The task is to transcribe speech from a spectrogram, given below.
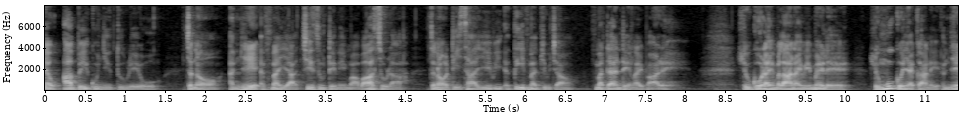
ရောက်အားပေးကူညီသူတွေကိုကျွန်တော်အမြဲအမှတ်ရကျေးဇူးတင်နေမှာပါဆိုတာကျွန်တော်ဒီစာရေးပြီးအတိအမှတ်ပြုကြောင်းမှတ်တမ်းတင်လိုက်ပါတယ်လူကိုယ်တိုင်မလာနိုင်ပေမဲ့လည်းလူမှုကွန်ရက်ကနေအမြဲ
